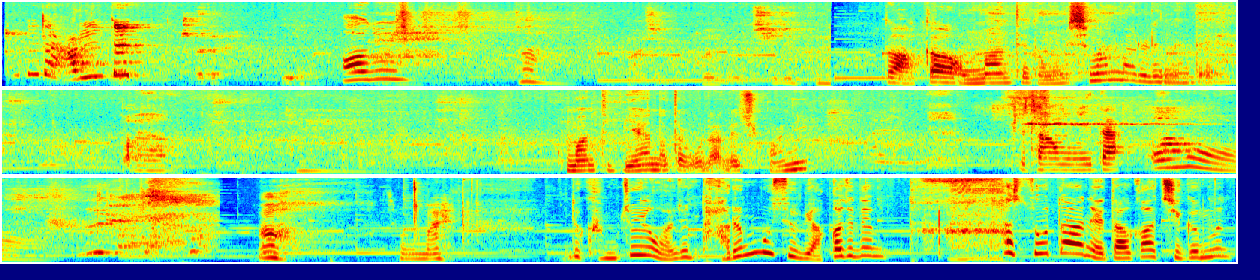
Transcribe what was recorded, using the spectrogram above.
근데 안 돼. 아니. 너 아까 엄마한테 너무 심한 말을 했는데 뭐야? 엄마한테 미안하다고 말해주고 하니? 죄송합니다. 아 정말 근데 금쪽이가 완전 다른 모습이 아까 전엔 다 쏟아내다가 지금은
